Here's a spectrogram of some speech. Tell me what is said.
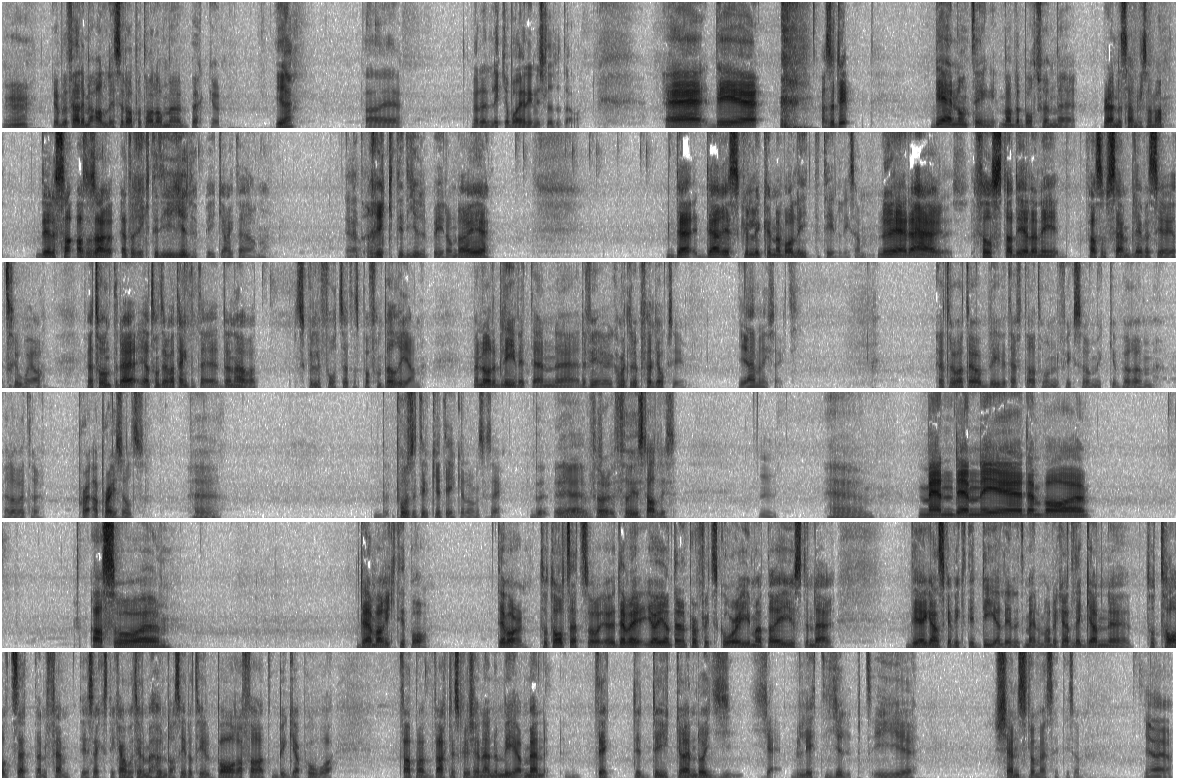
Mm. Jag blev färdig med Alice idag på tal om eh, böcker. Ja. Var, eh, var det lika bra in i slutet eller? Eh, det... Alltså det... Det är någonting man blir bortskämd med Brandon Sanderson va? Det är det, alltså så här, ett riktigt djup i karaktärerna. Ja. Ett riktigt djup i dem. Där är... Där, där är, skulle kunna vara lite till liksom. Nu är det här Precis. första delen i vad som sen blev en serie tror jag. För jag tror inte det, jag tror inte det var tänkt att det, den här var, skulle fortsättas på från början. Men nu har det blivit en... eh, Det fin- kommit en uppföljare också ju. Ja men exakt. Jag tror att det har blivit efter att hon fick så mycket beröm. Eller vad heter det? Pra- appraisals. Eh, Mm. b- positiv kritik eller vad man ska säga. B- eh, Ja, för, för just Alice. Mm. Eh, men den är... Den var... Alltså... eh, den var riktigt bra. Det var den. Totalt sett så... eh, Det var, jag ger inte en perfect score i och med att det är just den där... Det är en ganska viktig del enligt mig. De hade kunnat lägga en eh, totalt sett en 50, 60, kanske till och med 100 sidor till. Bara för att bygga på. För att man verkligen skulle känna ännu mer. Men det, det dyker ändå jävligt djupt i eh, känslomässigt. Liksom. Ja ja.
